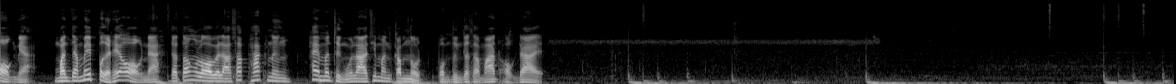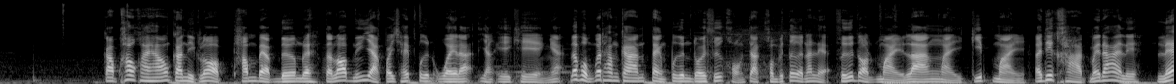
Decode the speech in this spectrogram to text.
ออกเนี่ย มันจะไม่เปิดให้ออกนะ จะต้องรอเวลาสักพักหนึ่งให้มันถึงเวลาที่มันกำหนด ผมถึงจะสามารถออกได้ กลับเข้าคายเฮาส์กันอีกรอบทำแบบเดิมเลย แต่รอบนี้อยากไปใช้ปืนอวยละอย่าง AK อย่างเงี้ยแล้วผมก็ทำการแต่งปืนโดยซื้อของจากคอมพิวเตอร์นั่นแหละ ซื้อดอทใหม่รางใหม่กิฟใหม่ และที่ขาดไม่ได้เลย และ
